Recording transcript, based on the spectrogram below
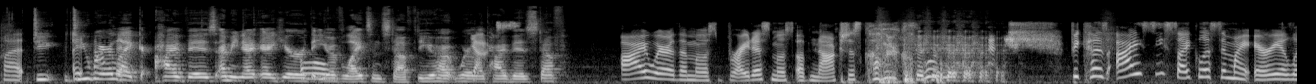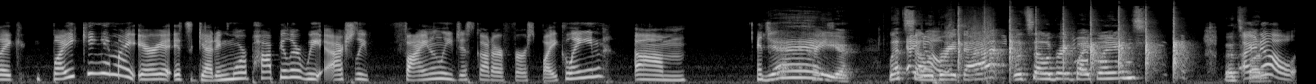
but Do you, do you wear like high vis? I mean, I, I hear that Oh. you have lights and stuff. Do you have, wear like high vis stuff? I wear the most brightest, most obnoxious color clothing because I see cyclists in my area. Like biking in my area, it's getting more popular. We actually finally just got our first bike lane. Um, it's Yay! crazy. Let's celebrate that. Let's celebrate bike lanes. That's fun. I know.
